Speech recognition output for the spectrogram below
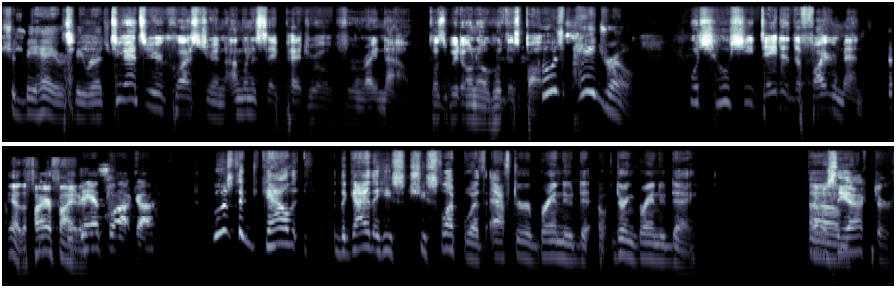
should behave, be rich. To answer your question, I'm going to say Pedro for right now because we don't know who this Paul Who's. Pedro? Which who she dated the fireman? Yeah, the The firefighter. dance lot guy. Who's the gal? That, the guy that he she slept with after brand new day, during brand new day? That was the Um, actor.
